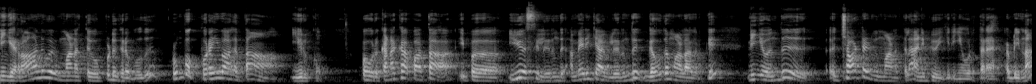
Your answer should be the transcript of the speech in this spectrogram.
நீங்க ராணுவ விமானத்தை ஒப்பிடுகிற போது ரொம்ப குறைவாகத்தான் இருக்கும். இப்போ ஒரு கணக்கா பார்த்தா இப்போ யூஎஸ்ல இருந்து அமெரிக்காவில இருந்து கௌதமாலாவிற்கு நீங்க வந்து சார்ட்டர் விமானத்துல அனுப்பி வைக்கிறீங்க ஒருத்தரை அப்படின்னா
